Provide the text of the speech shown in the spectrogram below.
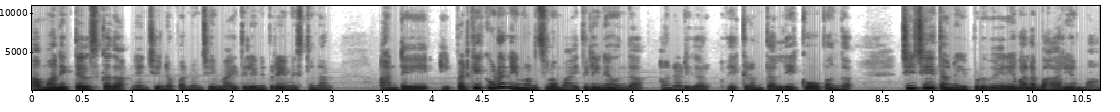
అమ్మ నీకు తెలుసు కదా నేను చిన్నప్పటి నుంచి మైథిలిని ప్రేమిస్తున్నాను. అంటే ఇప్పటికీ కూడా నీ మనసులో మైథిలినే ఉందా? అని అడిగారు విక్రమ్ తల్లి కోపంగా. చిచి తను ఇప్పుడు వేరే వాళ్ళ భార్య అమ్మ.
